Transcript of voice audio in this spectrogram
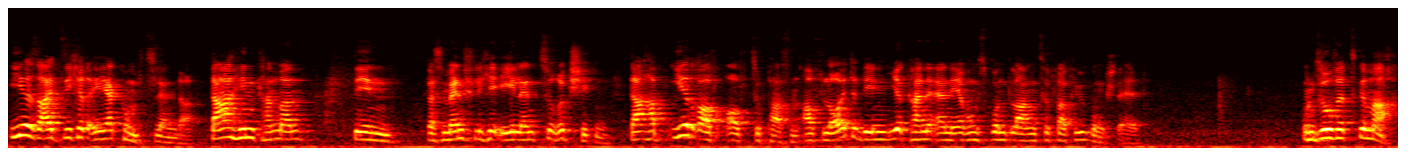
ihr seid sichere Herkunftsländer. Dahin kann man den, das menschliche Elend zurückschicken. Da habt ihr drauf aufzupassen, auf Leute, denen ihr keine Ernährungsgrundlagen zur Verfügung stellt. Und so wird es gemacht.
